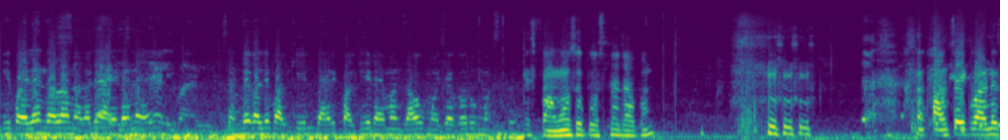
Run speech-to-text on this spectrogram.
मी पहिल्यांदा झाला मला काही आयडिया नाही. संध्याकाळी पालखी येईल डायरेक्ट पालखीच्या टायमात जाऊ मजा करू मस्त. फार्म हाऊस पोचला आपण. आमचा एक माणूस.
